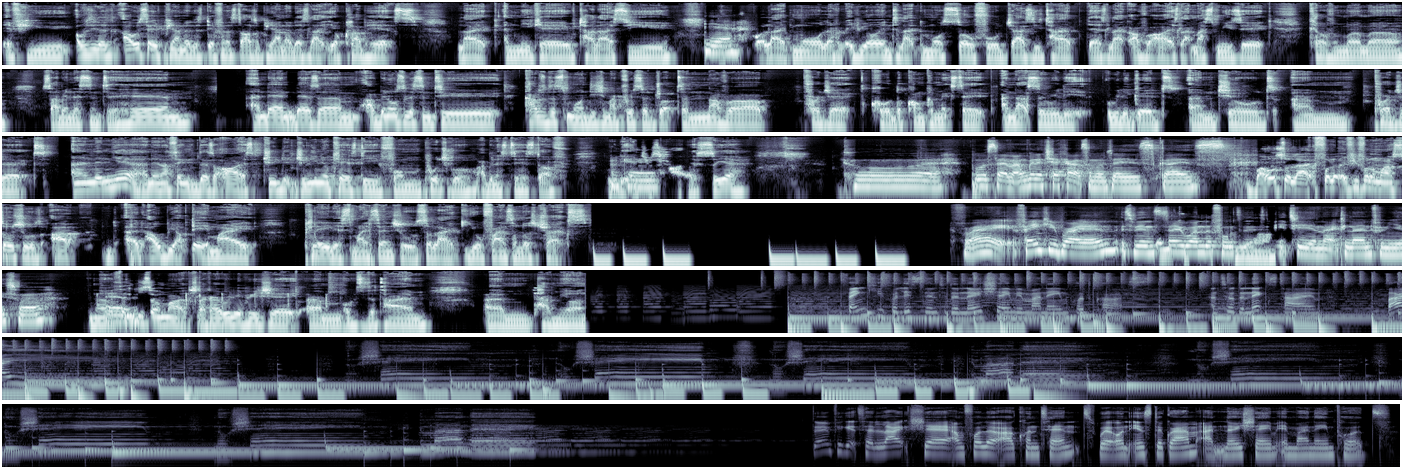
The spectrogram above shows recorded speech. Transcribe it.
if you obviously I would say piano there's different styles of piano. There's like your club hits, like Mnike, Tyler ICU. Yeah. But like more level if you're into like the more soulful, jazzy type, there's like other artists like Mas Musiq, Kelvin Momo. So I've been listening to him. And then there's um I've been also listening to De Small and DJ Maphorisa dropped another project called the Conquer Mixtape, and that's a really really good um chilled um project. And then yeah, and then I think there's an artist, Julinho KSD from Portugal. I've been listening to his stuff. Really okay. interesting artist. So yeah. Cool. Awesome. I'm gonna check out some of those guys. But also like follow if you follow my socials, I, I I'll be updating my playlist, my essentials. So like you'll find some of those tracks. Right. Thank you, Bryan. It's been thank so you. wonderful to yeah. speak to you and like learn from you as well. No, um, thank you so much. Like I really appreciate um obviously the time um to have me on. Thank you for listening to the No Shame in My Name podcast. Until the next time, bye. Don't forget to like, share, and follow our content. We're on Instagram at No Shame in My Name Pods.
